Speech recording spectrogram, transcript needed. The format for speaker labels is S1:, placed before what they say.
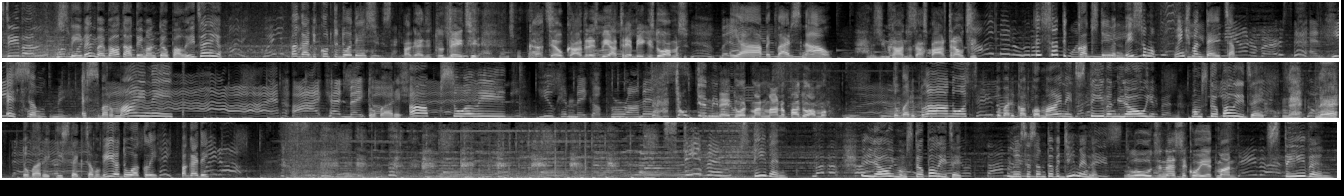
S1: Stīven, vai baltā dimanta tev palīdzēja?
S2: Pagaidi, kur tu dodies?
S3: Pagaidi, tu teici, ka tev kādreiz bija atriebīgas domas.
S2: Jā, bet vairs nav.
S3: Kā tu tās pārtrauci?
S2: Es satiku kādu Stīvenu visumu. Viņš man teica, es, um, es varu mainīt, tu vari apsolīt,
S3: Nedod man manu padomu.
S2: Tu vari plānot,
S1: Tu vari kaut ko mainīt, Stīven, ļauj mums tev palīdzēt.
S3: Nē, nē,
S2: tu vari izteikt savu viedokli. Pagaidi, Stīven,
S1: Ļauj mums tev palīdzēt. Mēs esam tava ģimene.
S3: lūdzu, nesekojiet man.
S1: Stīven,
